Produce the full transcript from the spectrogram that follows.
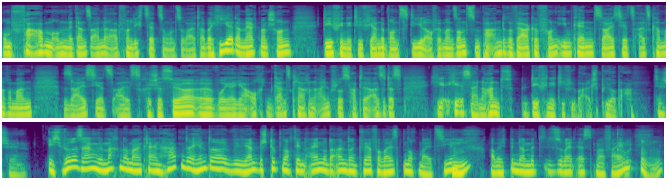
um Farben, um eine ganz andere Art von Lichtsetzung und so weiter. Aber hier, da merkt man schon definitiv Jan de Bons Stil, auch wenn man sonst ein paar andere Werke von ihm kennt, sei es jetzt als Kameramann, sei es jetzt als Regisseur, äh, wo er ja auch einen ganz klaren Einfluss hatte. Also das, hier, hier ist seine Hand definitiv überall spürbar. Sehr schön. Ich würde sagen, wir machen da mal einen kleinen Haken dahinter. Wir werden bestimmt noch den einen oder anderen Querverweis nochmal ziehen, mhm. aber ich bin damit soweit erstmal fein. Cool. Mhm.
